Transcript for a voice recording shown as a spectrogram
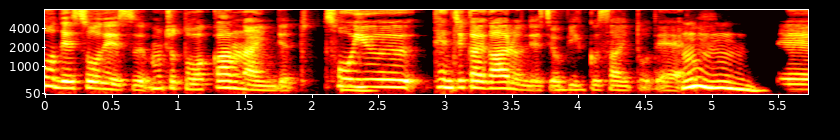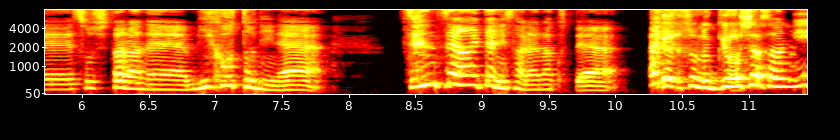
そうです、そうです。もうちょっとわかんないんで、そういう展示会があるんですよ、ビッグサイトで。うんうん。えー、そしたらね、見事にね、全然相手にされなくて、え、その業者さんに？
